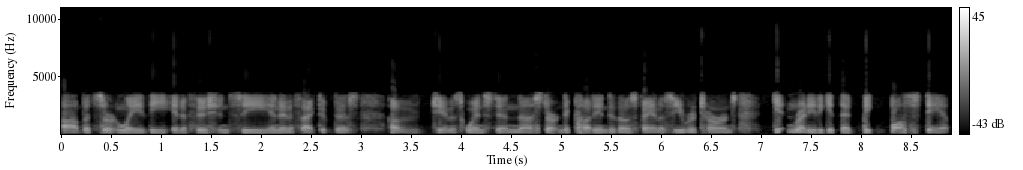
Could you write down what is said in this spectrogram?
Uh, but certainly the inefficiency and ineffectiveness of Jameis Winston uh, starting to cut into those fantasy returns, getting ready to get that big bust stamp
